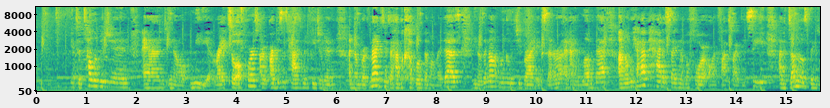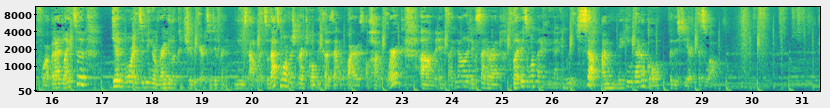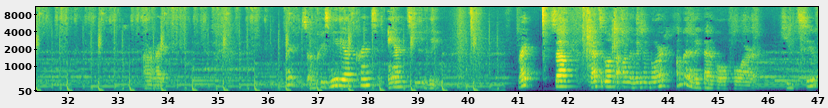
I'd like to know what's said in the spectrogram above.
into television and you know media right? So of course our, our business has been featured in a number of magazines. I have a couple of them on my desk. You know they're not Munaluchi Bride etc and i love that. Um, and we have had a segment before on fox 5 dc i've done those things before but i'd like to get more into being a regular contributor to different news outlets. So that's more of a stretch goal because that requires a lot of work um, inside knowledge etc but it's one that i think i can reach. So i'm making that a goal for this year as well increase media, print, and TV. Right, so that's going up on the vision board. I'm gonna make that a goal for Q2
